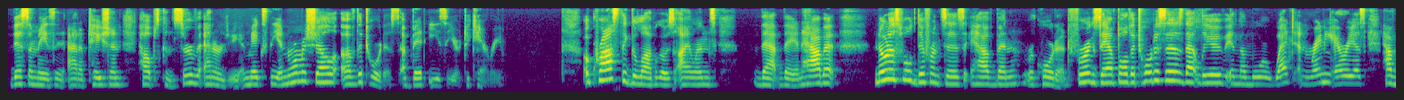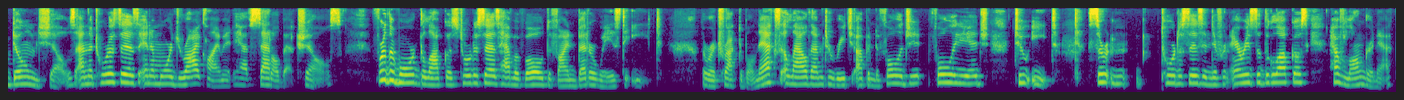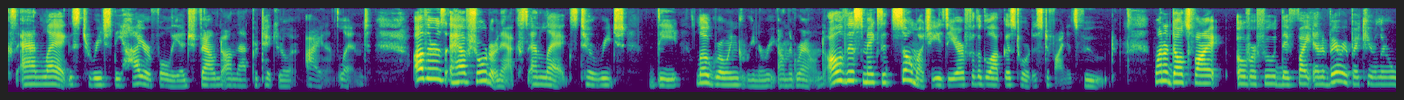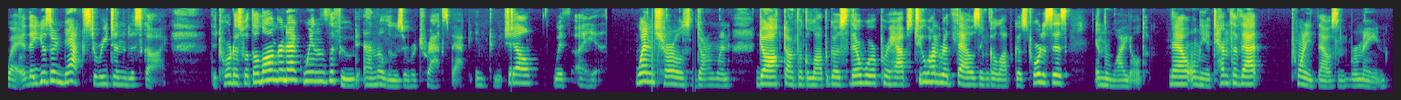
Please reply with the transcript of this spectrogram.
This amazing adaptation helps conserve energy and makes the enormous shell of the tortoise a bit easier to carry. Across the Galapagos Islands that they inhabit, noticeable differences have been recorded. For example, the tortoises that live in the more wet and rainy areas have domed shells, and the tortoises in a more dry climate have saddleback shells. Furthermore, Galapagos tortoises have evolved to find better ways to eat. The retractable necks allow them to reach up into foliage to eat. Certain tortoises in different areas of the Galapagos have longer necks and legs to reach the higher foliage found on that particular island. Others have shorter necks and legs to reach the low growing greenery on the ground. All of this makes it so much easier for the Galapagos tortoise to find its food. When adults fight over food, they fight in a very peculiar way. They use their necks to reach into the sky. The tortoise with the longer neck wins the food, and the loser retracts back into its shell with a hiss. When Charles Darwin docked on the Galapagos, there were perhaps 200,000 Galapagos tortoises in the wild. Now, only a tenth of that, 20,000, remain.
